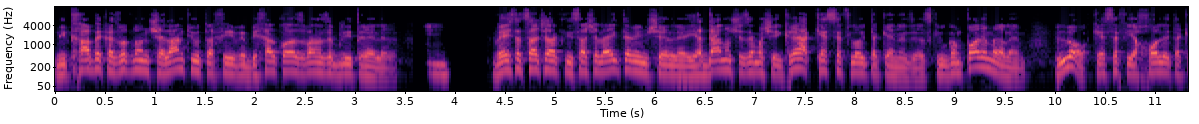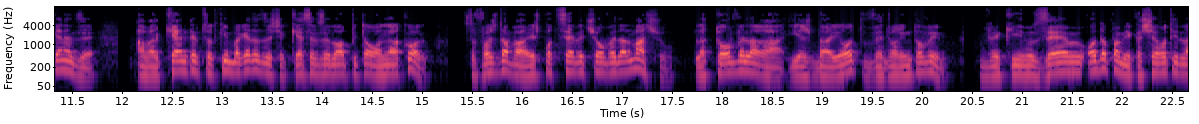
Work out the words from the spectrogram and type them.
נדחה בכזאת נונשלנטיות, אחי, ובכלל כל הזמן הזה בלי טריילר. ויש את הצד של הכניסה של ההייטרים של אה, ידענו שזה מה שיקרה, הכסף לא יתקן את זה. אז כאילו גם פה אני אומר להם, לא, כסף יכול לתקן את זה. אבל כן אתם צודקים בקטע הזה שכסף זה לא הפתרון להכל. בסופו של דבר יש פה צוות שעובד על משהו. לטוב ולרע יש בעיות ודברים טובים. וכאילו זה עוד פעם יקשר אותי ל...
